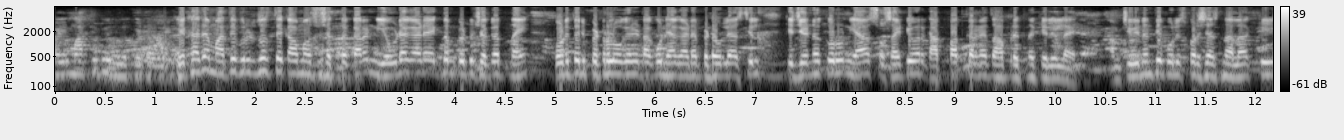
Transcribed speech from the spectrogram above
एखाद्या माथेफिरूचंच ते काम असू शकतं. कारण एवढ्या गाड्या एकदम पेटू शकत नाही. कोणीतरी पेट्रोल वगैरे टाकून ह्या गाड्या पेटवल्या असतील की जेणेकरून या सोसायटीवर घातपात करण्याचा हा प्रयत्न केलेला आहे. आमची विनंती पोलीस प्रशासनाला की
